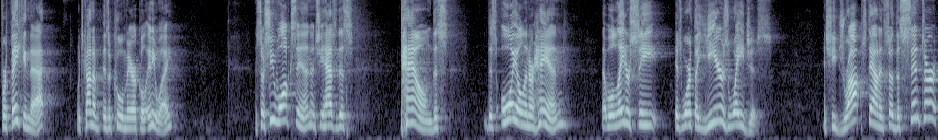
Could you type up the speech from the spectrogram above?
for thinking that, which kind of is a cool miracle anyway. And so she walks in and she has this pound, this, this oil in her hand that we'll later see is worth a year's wages. And she drops down. And so the center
